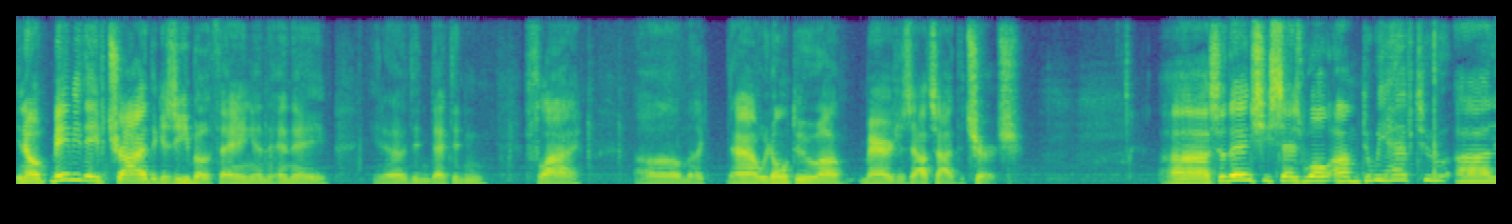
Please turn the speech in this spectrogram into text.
you know, maybe they've tried the gazebo thing and, and they, you know, didn't that didn't fly. Um, like, now nah, we don't do uh, marriages outside the church. Uh, so then she says, well, um, do we have to, uh,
